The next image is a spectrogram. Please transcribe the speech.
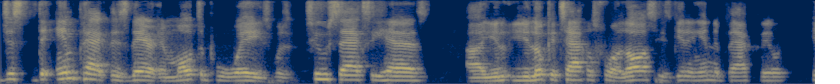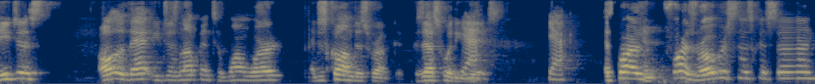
just the impact is there in multiple ways. With two sacks he has. Uh, you you look at tackles for a loss. He's getting in the backfield. He just all of that you just lump into one word and just call him disruptive because that's what he yeah. is. Yeah. As far as, as far as Roberson is concerned,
